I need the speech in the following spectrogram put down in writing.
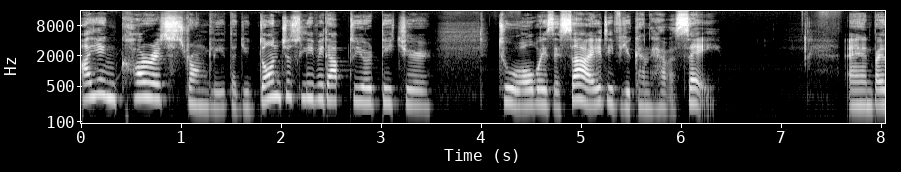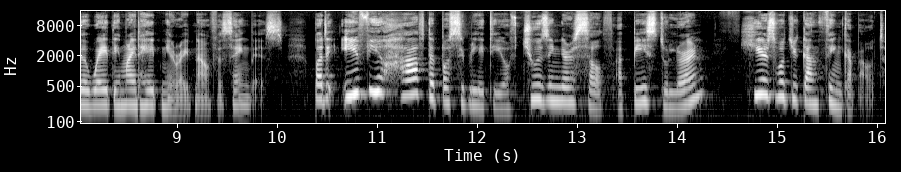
I encourage strongly that you don't just leave it up to your teacher to always decide if you can have a say. And by the way, they might hate me right now for saying this. But if you have the possibility of choosing yourself a piece to learn, here's what you can think about.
